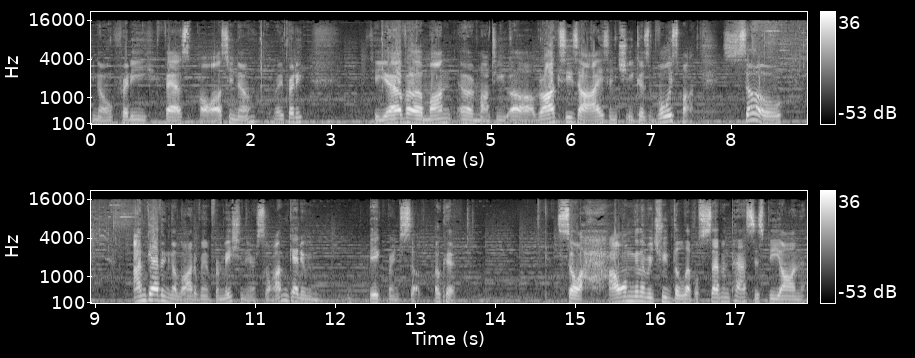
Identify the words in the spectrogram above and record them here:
you know, Freddy fast paws, you know, right, Freddy? So you have uh, Mon uh, Monty, uh, Roxy's eyes and Chica's voice box. So I'm gathering a lot of information there. So I'm getting big brain stuff. Okay. So how I'm gonna retrieve the level seven pass is beyond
